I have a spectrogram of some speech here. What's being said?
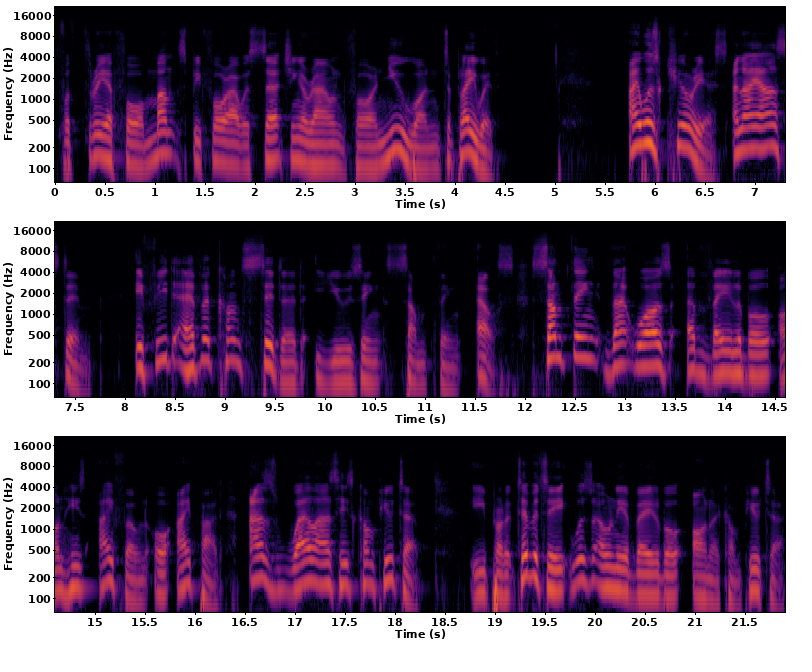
for three or four months before I was searching around for a new one to play with. I was curious and I asked him if he'd ever considered using something else, something that was available on his iPhone or iPad, as well as his computer e productivity was only available on a computer.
